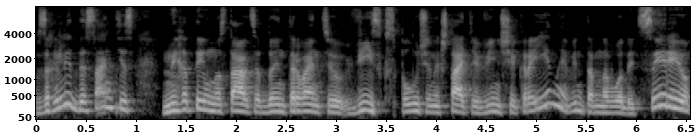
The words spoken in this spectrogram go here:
Взагалі, Десантіс негативно ставиться до інтервенції військ Сполучених Штатів в інші країни. Він там наводить Сирію.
